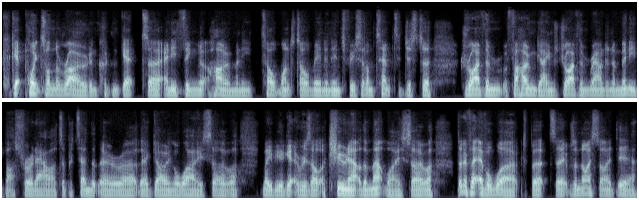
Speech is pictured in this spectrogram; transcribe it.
could get points on the road and couldn't get uh, anything at home. And he told once told me in an interview, he said, "I'm tempted just to drive them for home games, drive them around in a minibus for an hour to pretend that they're uh, they're going away. So uh, maybe you get a result, a tune out of them that way. So uh, I don't know if that ever worked, but uh, it was a nice idea.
